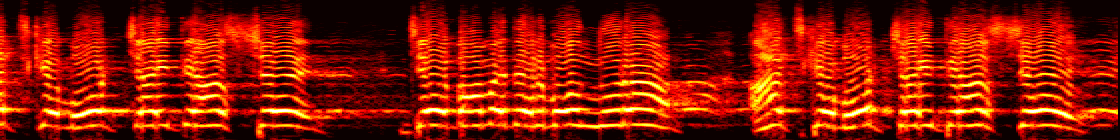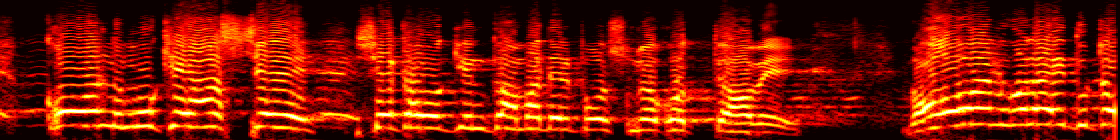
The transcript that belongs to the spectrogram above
আজকে ভোট চাইতে আসছে যে বামেদের বন্ধুরা আজকে ভোট চাইতে আসছে, কোন মুখে আসছে সেটাও কিন্তু আমাদের প্রশ্ন করতে হবে। ভগবান গোলায় দুটো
